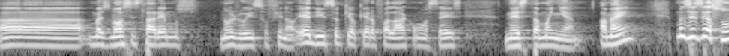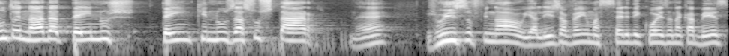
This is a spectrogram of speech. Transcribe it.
Ah, mas nós estaremos no juízo final. É disso que eu quero falar com vocês nesta manhã. Amém? Mas esse assunto nada tem, nos, tem que nos assustar, né? Juízo final, e ali já vem uma série de coisas na cabeça.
